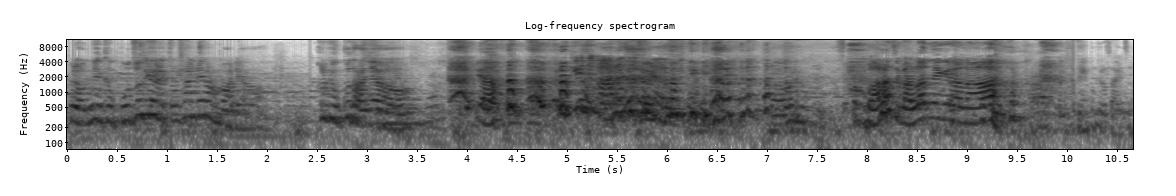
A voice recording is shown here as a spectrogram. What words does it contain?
그래 언니는 그 보조개를 좀 살리란 말이야. 그렇게 웃고 다녀. 야 웃기지 말아주세요. 말하지 말란. 이거 들어서 알지?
